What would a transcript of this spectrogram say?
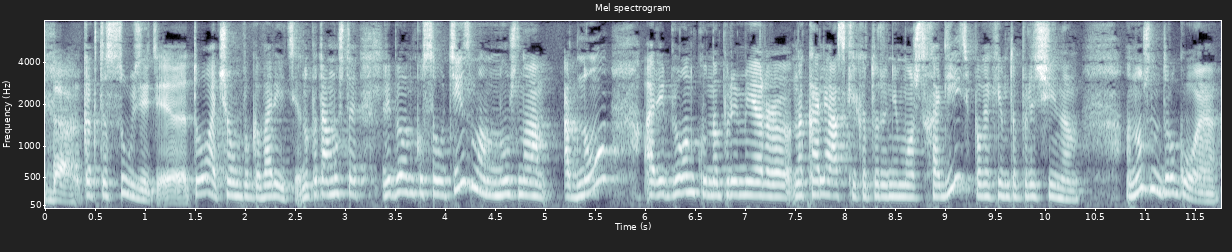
да. как-то сузить э, то, о чем вы говорите. Ну, потому что ребенку с аутизмом нужно одно, а ребенку, например, на коляске, который не может сходить по каким-то причинам, нужно другое.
